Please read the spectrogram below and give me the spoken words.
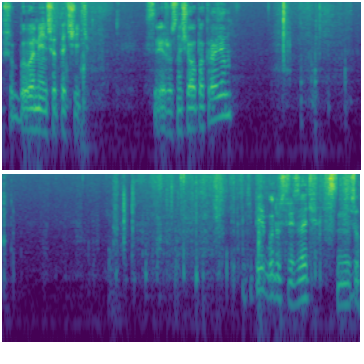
чтобы было меньше точить. Срежу сначала по краям. Теперь буду срезать снизу.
